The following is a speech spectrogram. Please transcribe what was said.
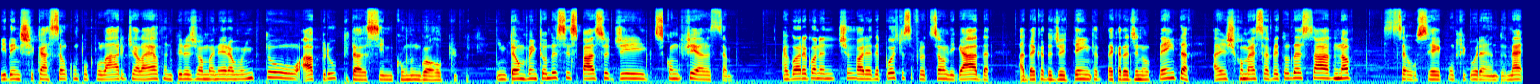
identificação com o popular que ela é rompida de uma maneira muito abrupta, assim, como um golpe. Então vem todo esse espaço de desconfiança. Agora, quando a gente olha depois dessa produção ligada à década de 80, década de 90, a gente começa a ver toda essa nova se reconfigurando, né?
